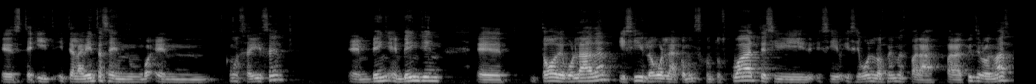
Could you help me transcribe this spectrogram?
este, y, te la avientas en, en, ¿cómo se dice? En, Bing, en Binging eh, todo de volada, y sí, luego la comentas con tus cuates y, y, se vuelven los memes para, para Twitter y lo demás,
